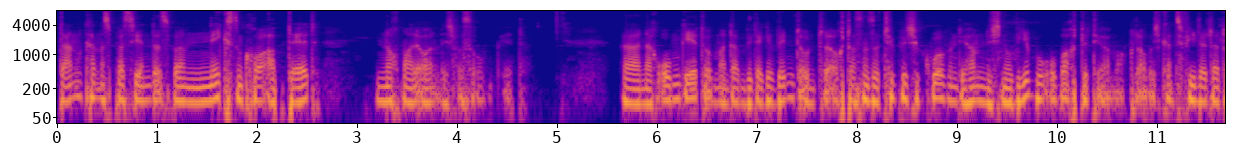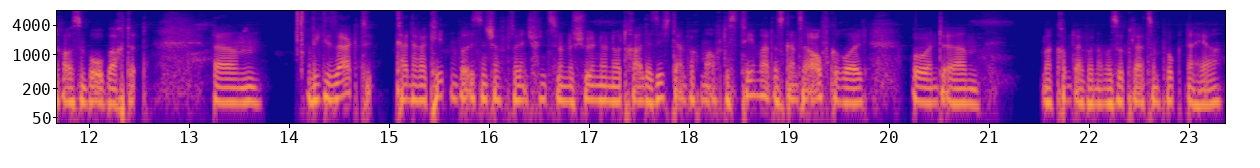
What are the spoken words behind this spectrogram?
dann kann es passieren, dass beim nächsten Core-Update nochmal ordentlich was oben geht. Äh, nach oben geht und man dann wieder gewinnt. Und auch das sind so typische Kurven, die haben nicht nur wir beobachtet, die haben auch, glaube ich, ganz viele da draußen beobachtet. Ähm, wie gesagt, keine Raketenwissenschaftler, ich finde es so eine schöne neutrale Sicht einfach mal auf das Thema, das Ganze aufgerollt und ähm, man kommt einfach nochmal so klar zum Punkt nachher.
